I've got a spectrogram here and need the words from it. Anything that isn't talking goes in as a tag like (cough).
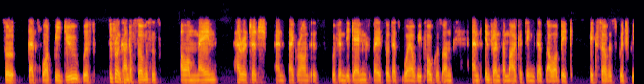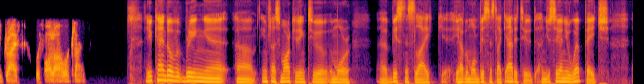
So that's what we do with different kind of services. Our main heritage and background is within the gaming space, so that's where we focus on. And influencer marketing, that's our big big service which we drive with all our clients. You kind of bring uh, uh, influencer marketing to a more uh, business-like. You have a more business-like attitude, and you say on your webpage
